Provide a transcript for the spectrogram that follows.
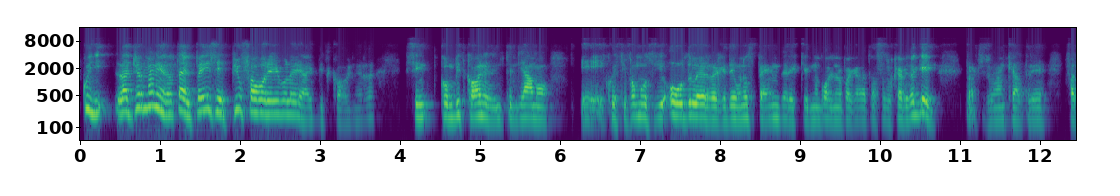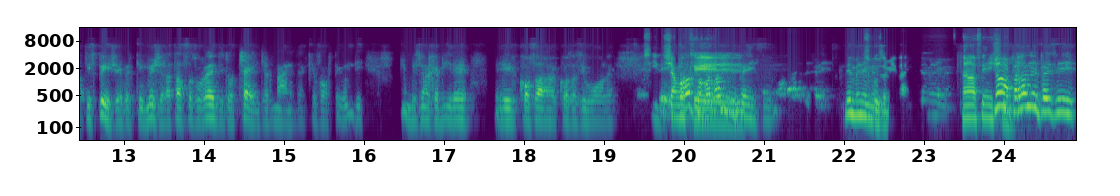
Quindi la Germania in realtà è il paese più favorevole ai bitcoiner. Se, con bitcoiner intendiamo e questi famosi hodler che devono spendere e che non vogliono pagare la tassa sul capital gain, però ci sono anche altre fattispecie perché invece la tassa sul reddito c'è in Germania ed è anche forte, quindi bisogna capire eh, cosa, cosa, si vuole. Sì, diciamo che... parlando di paesi... Dimmi, dimmi. Scusami, No, no, parlando di paesi,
